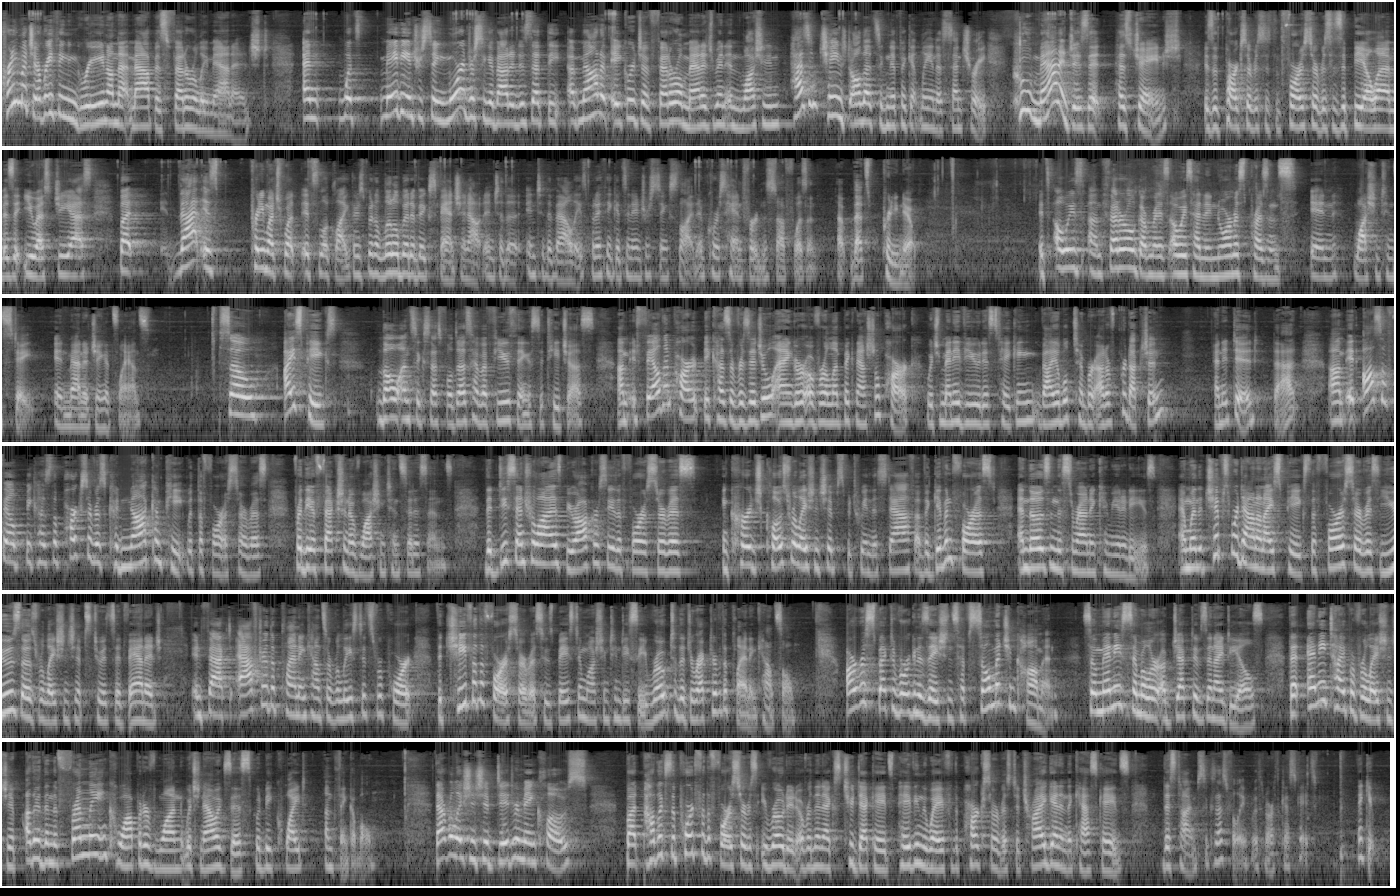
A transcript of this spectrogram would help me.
pretty much everything in green on that map is federally managed. And what's maybe interesting, more interesting about it is that the amount of acreage of federal management in Washington hasn't changed all that significantly in a century. Who manages it has changed. Is it Park Service, is it the Forest Service, is it BLM, is it USGS? But that is pretty much what it's looked like. There's been a little bit of expansion out into the, into the valleys, but I think it's an interesting slide. And of course, Hanford and stuff wasn't, that, that's pretty new. It's always, um, federal government has always had an enormous presence in Washington state in managing its lands. So Ice Peaks, though unsuccessful, does have a few things to teach us. Um, it failed in part because of residual anger over Olympic National Park, which many viewed as taking valuable timber out of production, and it did that. Um, it also failed because the Park Service could not compete with the Forest Service for the affection of Washington citizens. The decentralized bureaucracy of the Forest Service encouraged close relationships between the staff of a given forest and those in the surrounding communities. And when the chips were down on ice peaks, the Forest Service used those relationships to its advantage. In fact, after the Planning Council released its report, the chief of the Forest Service, who's based in Washington, D.C., wrote to the director of the Planning Council Our respective organizations have so much in common so many similar objectives and ideals that any type of relationship other than the friendly and cooperative one which now exists would be quite unthinkable. That relationship did remain close, but public support for the Forest Service eroded over the next two decades, paving the way for the Park Service to try again in the Cascades, this time successfully with North Cascades. Thank you.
